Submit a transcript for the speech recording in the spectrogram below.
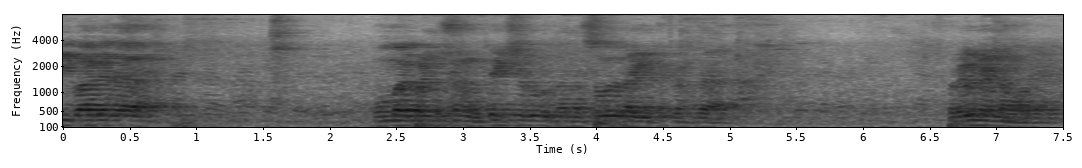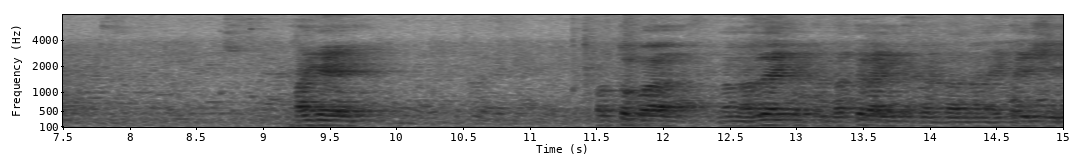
ಈ ಭಾಗದ ಮುಂಬೈ ಬಂಡಸನ ಅಧ್ಯಕ್ಷರು ನನ್ನ ಸೋದರಾಗಿರ್ತಕ್ಕಂಥ ಪ್ರವೀಣಣ್ಣ ಅವರೇ. ಹಾಗೆ ಮತ್ತೊಬ್ಬ ನನ್ನ ಹೃದಯಕ್ಕೆ ಹತ್ತಿರಾಗಿರ್ತಕ್ಕಂಥ ನನ್ನ ಹಿತೈಷಿ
